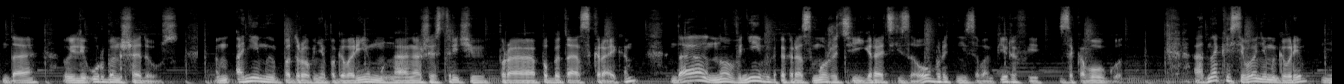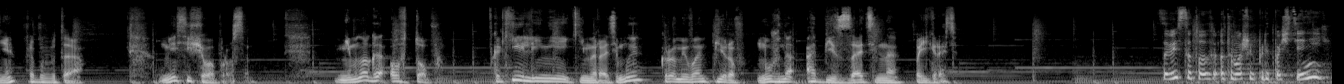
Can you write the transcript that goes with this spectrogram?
да, или Urban Shadows. О ней мы подробнее поговорим на нашей встрече про ПБТ с Крайком, да, но в ней вы как раз можете играть и за оборотней, и за вампиров, и за кого угодно. Однако сегодня мы говорим не про ПБТА. У меня есть еще вопросы. Немного оф топ В какие линейки Мира Тьмы, кроме вампиров, нужно обязательно поиграть? Зависит от, от ваших предпочтений.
